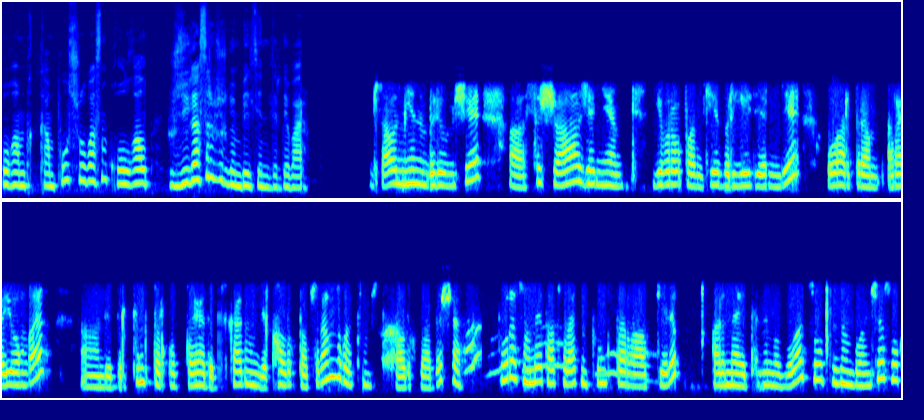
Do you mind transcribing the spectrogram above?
қоғамдық компост жобасын қолға алып жүзеге асырып жүрген белсенділер де бар. Мысалы менің білуімше сша және европаның кейбір елдерінде олар прям районға андай бір пункттар қойып қояды. Біз кәдімгідей қалдық тапсырамыз ғой тұрмыстық қалдықтарды ше. Тура сондай тапсыратын пункттарға алып келіп арнайы тізімі болады. Сол тізім бойынша сол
